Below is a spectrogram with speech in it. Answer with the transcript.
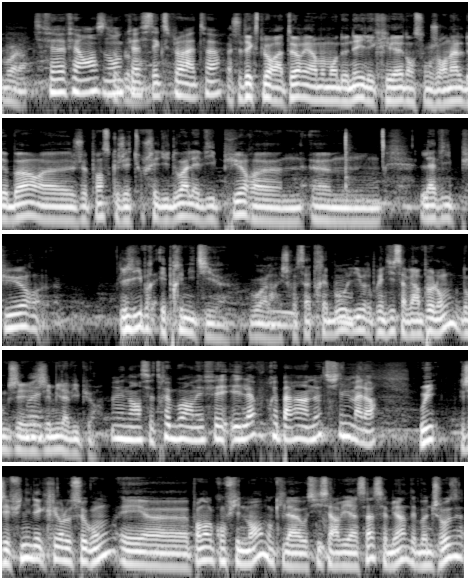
Voilà. Ça fait référence donc à cet explorateur. À cet explorateur, et à un moment donné, il écrivait dans son journal de bord euh, Je pense que j'ai touché du doigt la vie pure, euh, euh, la vie pure, libre et primitive. Voilà, je trouve ça très beau. Libre et primitive, ça avait un peu long, donc j'ai mis la vie pure. Oui, non, c'est très beau en effet. Et là, vous préparez un autre film alors? Oui, j'ai fini d'écrire le second et euh, pendant le confinement, donc il a aussi servi à ça, c'est bien, des bonnes choses.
